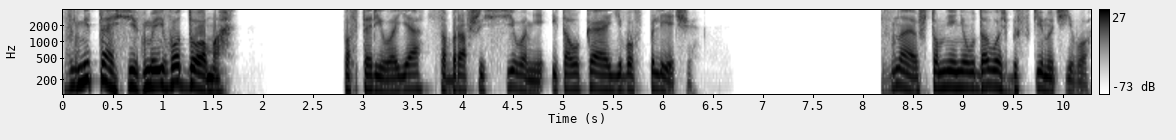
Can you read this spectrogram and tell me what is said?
«Выметайся из моего дома!» — повторила я, собравшись силами и толкая его в плечи. Знаю, что мне не удалось бы скинуть его,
